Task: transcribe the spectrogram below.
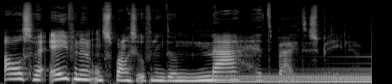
als we even een ontspanningsoefening doen na het buitenspelen.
